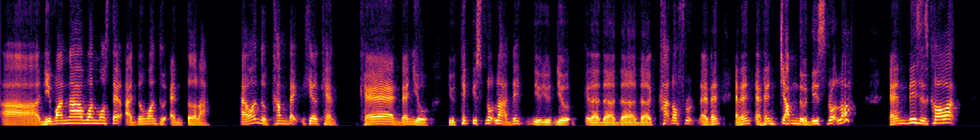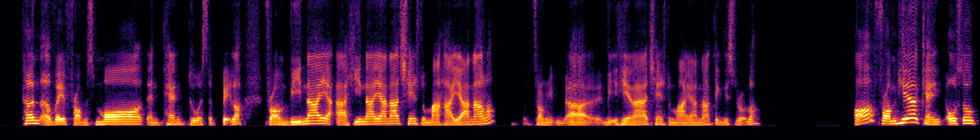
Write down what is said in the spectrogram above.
uh, Nirvana, one more step, I don't want to enter. lah. I want to come back here, can. Can then you you take this road lah. Then you you you the the the, the cut off road and then and then and then jump to this road lah. And this is called what? Turn away from small and tend towards the great law. From Vinaya, uh, Hinayana change to Mahayana law. From uh, Hinayana change to Mahayana, take this road law. Or from here can also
